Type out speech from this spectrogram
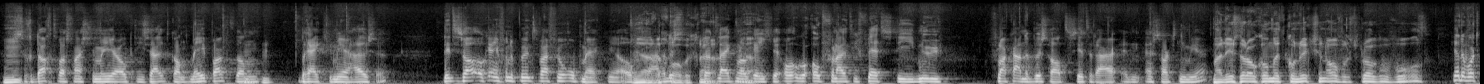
Dus de gedachte was van als je meer ook die zuidkant meepakt, dan Hmm. bereik je meer huizen. Dit is wel ook een van de punten waar veel opmerkingen over Ja, dat waren. Dus dat lijkt me ook Ja. eentje, ook, ook vanuit die flats die nu vlak aan de bushalte zitten daar en, en straks niet meer. Maar is er ook al met Connection over gesproken bijvoorbeeld? Ja, er wordt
